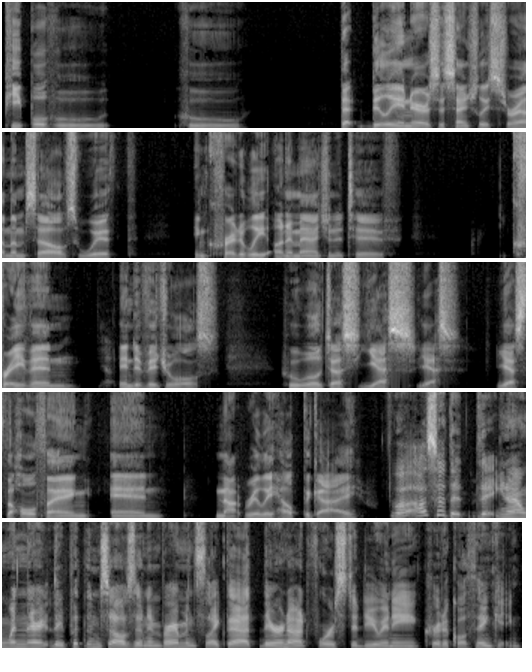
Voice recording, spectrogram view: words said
people who who that billionaires essentially surround themselves with incredibly unimaginative, craven individuals who will just yes, yes, yes the whole thing and not really help the guy. Well, also that, that you know when they they put themselves in environments like that, they're not forced to do any critical thinking,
